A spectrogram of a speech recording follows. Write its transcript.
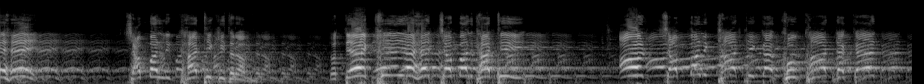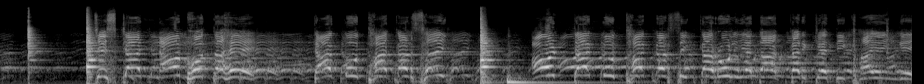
रहे हैं चंबल घाटी की तरफ़। तो देखिए यह है चंबल घाटी। और चंबल घाटी का खुखार डकैत, जिसका नाम होता है डाकू थाकर सिंह। और डाकू थाकर सिंह का रोल अदा करके दिखाएँगे।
